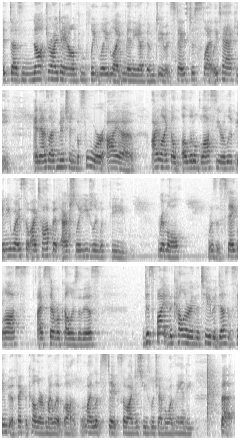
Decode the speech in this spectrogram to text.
it does not dry down completely like many of them do. It stays just slightly tacky. And as I've mentioned before, I uh, I like a, a little glossier lip anyway, so I top it actually usually with the Rimmel, what is it, Stay Gloss. I have several colors of this. Despite the color in the tube, it doesn't seem to affect the color of my lip gloss, my lipstick, so I just use whichever one's handy. But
